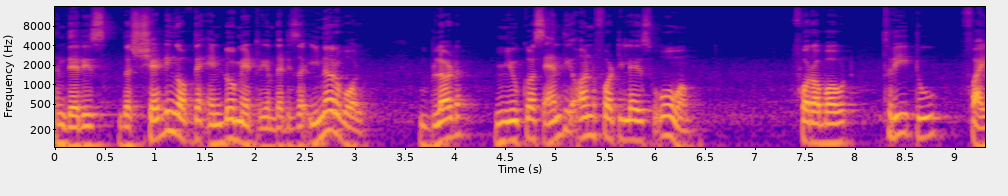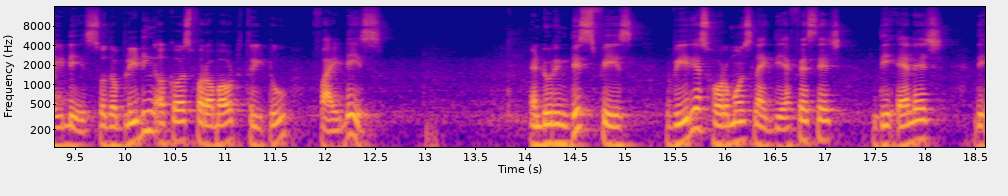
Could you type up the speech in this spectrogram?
and there is the shedding of the endometrium that is the inner wall, blood, mucus and the unfertilized ovum for about 3 to 5 days. So the bleeding occurs for about 3 to 5 days. And during this phase, various hormones like the FSH, the LH, the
